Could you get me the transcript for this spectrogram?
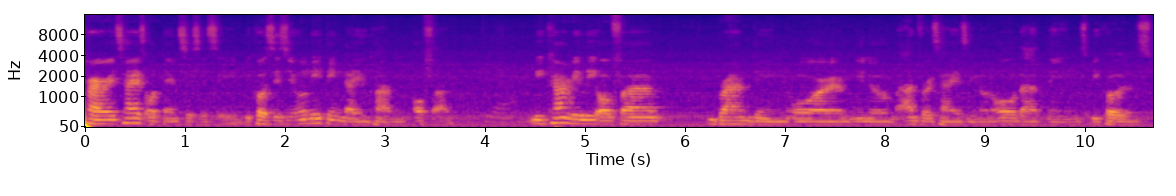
prioritize authenticity because it's the only thing that you can offer. Yeah. we can't really offer branding or you know advertising on all that things because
